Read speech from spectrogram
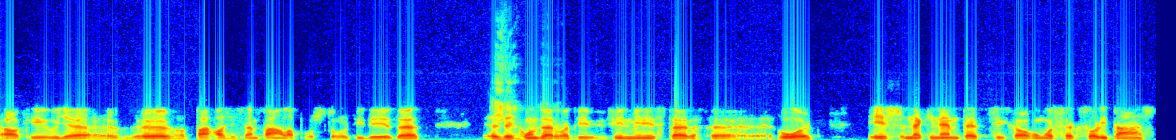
aki ugye azt hiszem Pálapostolt idézett, ez Igen. egy konzervatív filmminiszter volt, és neki nem tetszik a homoszexualitás,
